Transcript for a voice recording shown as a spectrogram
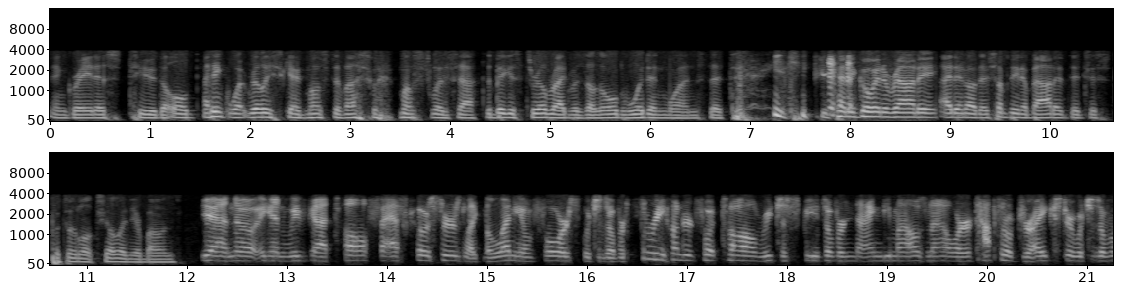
and greatest to the old. I think what really scared most of us most was uh, the biggest thrill ride was those old wooden ones that you, you kind of go going around it. I don't know. There's something about it that just puts a little chill in your bones. Yeah, no, again, we've got tall, fast coasters like Millennium Force, which is over 300 foot tall, reaches speeds over 90 miles an hour. Top Thrill Dragster, which is over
